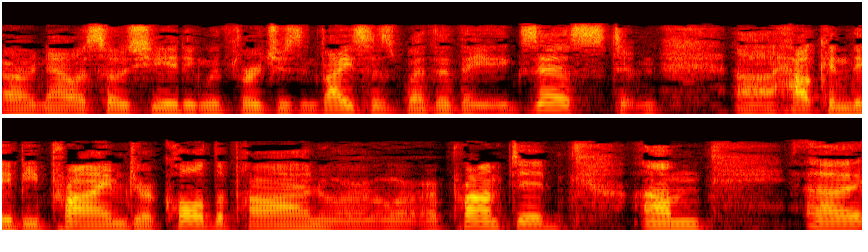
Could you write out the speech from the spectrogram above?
are now associating with virtues and vices, whether they exist, and uh, how can they be primed or called upon or, or, or prompted. Um, uh,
